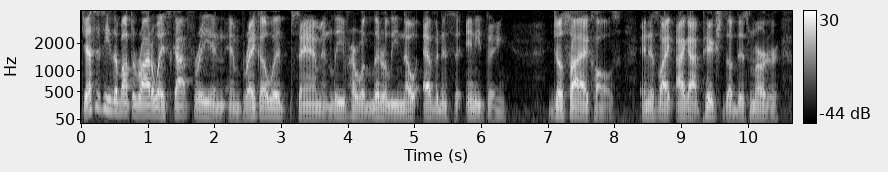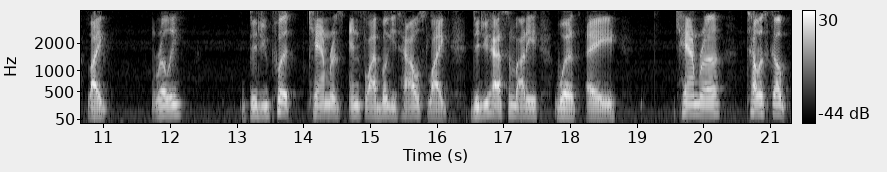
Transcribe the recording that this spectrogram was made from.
Just as he's about to ride away scot free and, and break up with Sam and leave her with literally no evidence of anything, Josiah calls and it's like, I got pictures of this murder. Like, really? Did you put cameras in Fly Boogie's house? Like, did you have somebody with a camera, telescope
